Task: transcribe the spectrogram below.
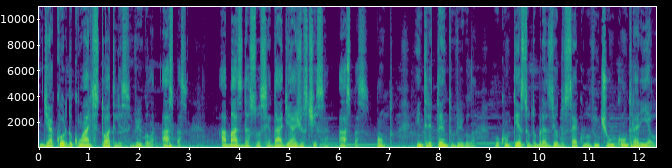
De acordo com Aristóteles, vírgula, aspas, a base da sociedade é a justiça, aspas, ponto. Entretanto, vírgula, o contexto do Brasil do século XXI contraria-o,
